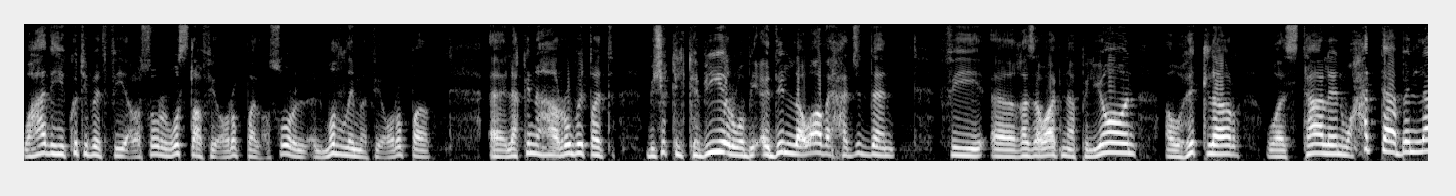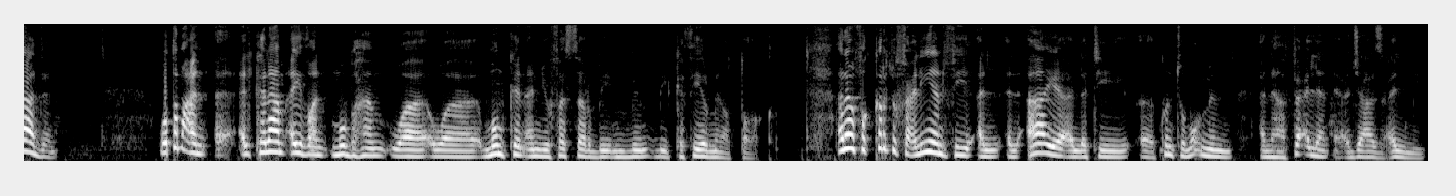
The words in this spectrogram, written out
وهذه كتبت في العصور الوسطى في أوروبا العصور المظلمة في أوروبا آه، لكنها ربطت بشكل كبير وبأدلة واضحة جدا في آه، غزوات نابليون أو هتلر وستالين وحتى بن لادن. وطبعا آه، الكلام أيضا مبهم وممكن أن يفسر بكثير من الطرق. أنا فكرت فعليا في الآية التي كنت مؤمن أنها فعلا إعجاز علمي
